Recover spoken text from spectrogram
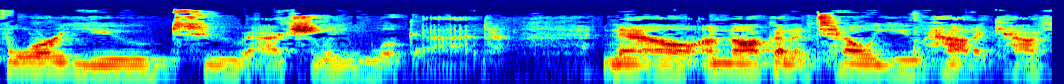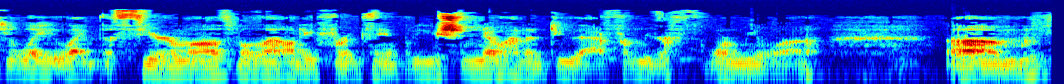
for you to actually look at. Now, I'm not going to tell you how to calculate like the serum osmolality, for example. You should know how to do that from your formula. Um,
